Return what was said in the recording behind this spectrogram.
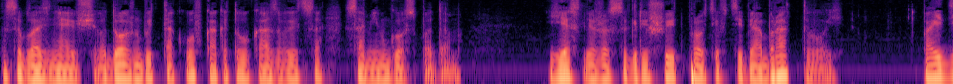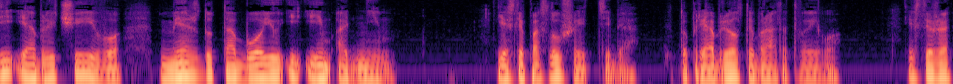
на соблазняющего должен быть таков, как это указывается самим Господом. «Если же согрешит против тебя брат твой, пойди и обличи его между тобою и им одним. Если послушает тебя, то приобрел ты брата твоего. Если же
